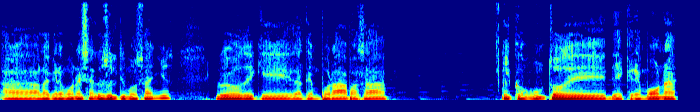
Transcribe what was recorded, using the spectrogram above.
a, a la Cremonesa en los últimos años, luego de que la temporada pasada el conjunto de, de Cremona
